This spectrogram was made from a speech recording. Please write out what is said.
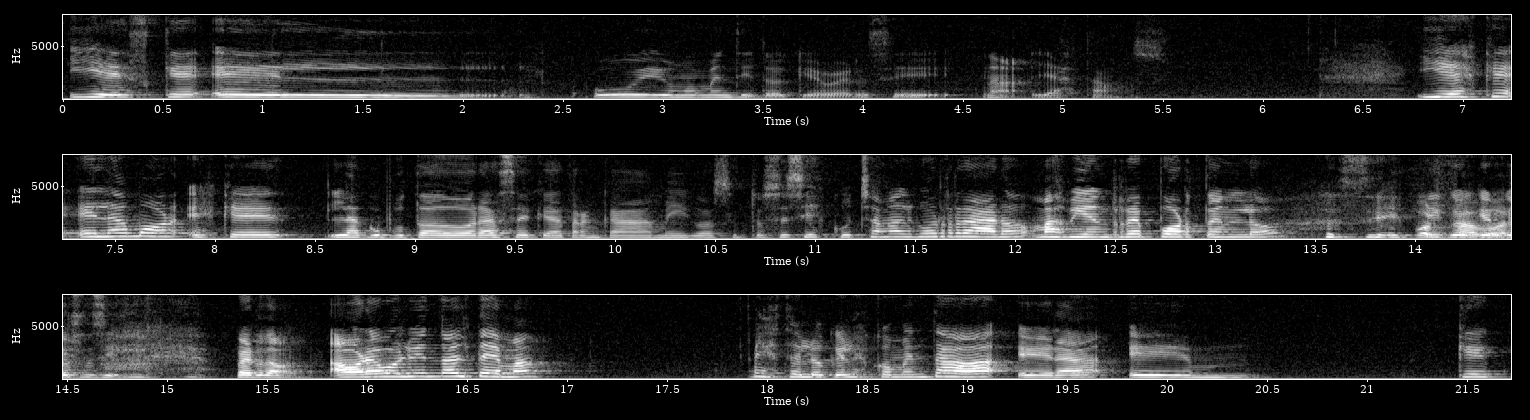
y es que el uy un momentito quiero ver si no ya estamos y es que el amor es que la computadora se queda trancada amigos entonces si escuchan algo raro más bien repórtenlo Sí, por y cualquier favor. cosa así. Perdón, ahora volviendo al tema, este, lo que les comentaba era em, que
